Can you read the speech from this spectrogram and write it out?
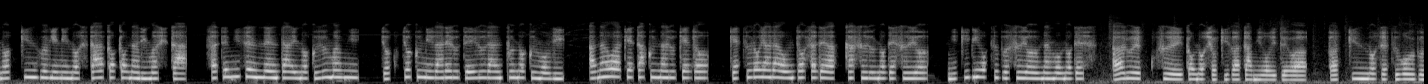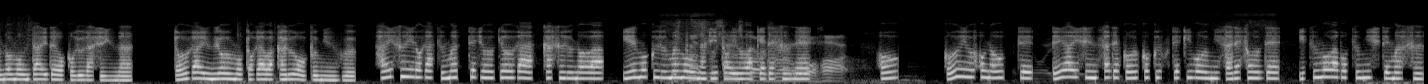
ノッキング気味のスタートとなりました。さて2000年代の車に、ちょくちょく見られるテールランプの曇り。穴を開けたくなるけど、結露やら温度差で悪化するのですよ。ニキビを潰すようなものです。RX8 の初期型においては、パッキンの接合部の問題で起こるらしいな。動画引用元がわかるオープニング。排水路が詰まって状況が悪化するのは、家も車も同じというわけですね。ほう。こういう炎って、AI 審査で広告不適合にされそうで、いつもは没にしてます。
